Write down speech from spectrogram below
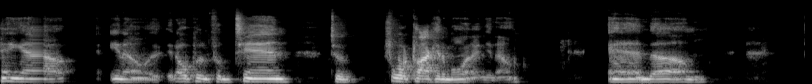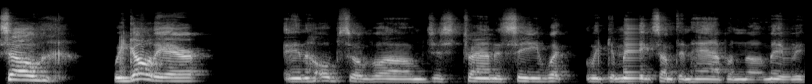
hang out. You know, it opened from ten to four o'clock in the morning. You know, and um, so we go there in hopes of um, just trying to see what we can make something happen. Uh, maybe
